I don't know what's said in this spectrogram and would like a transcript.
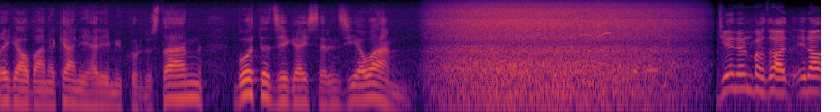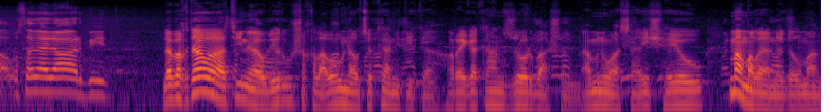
ڕێگاوبانەکانی هەرێمی کوردستان بۆتە جێگای سەرنجی ئەوان. جێنن بەغداد ئیلا وصلنا ئیلا ئەربیل. لە بەغداوە هاتینە هەولێر و شەقڵاوە و ناوچەکانی دیکە، ڕێگەکان زۆر باشن، ئەمن و ئاسایش هەیە و مامەڵەیان لەگەڵمان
